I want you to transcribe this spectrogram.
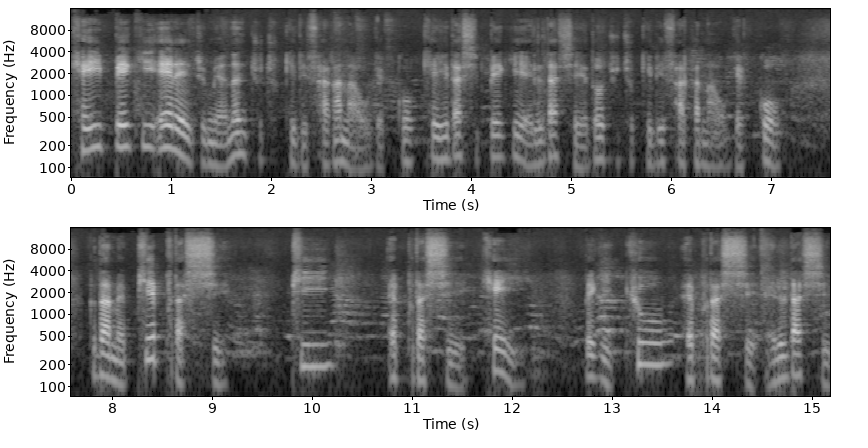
K 빼기 L 해주면은 주축길이 4가 나오겠고 K 다시 빼기 L 다시 해도 주축길이 4가 나오겠고 그 다음에 PF 다시 P F 다시 K 빼기 Q F 다시 L 다시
